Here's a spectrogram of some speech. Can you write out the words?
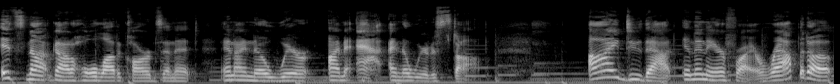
It's not got a whole lot of carbs in it, and I know where I'm at. I know where to stop. I do that in an air fryer. Wrap it up,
